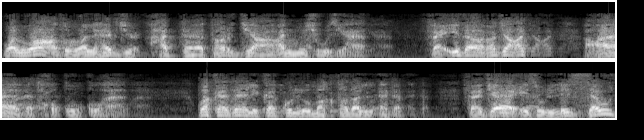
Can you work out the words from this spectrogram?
والوعظ والهجر حتى ترجع عن نشوزها. فإذا رجعت عادت حقوقها. وكذلك كل ما اقتضى الأدب فجائز للزوج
